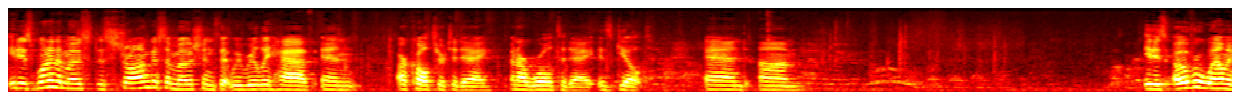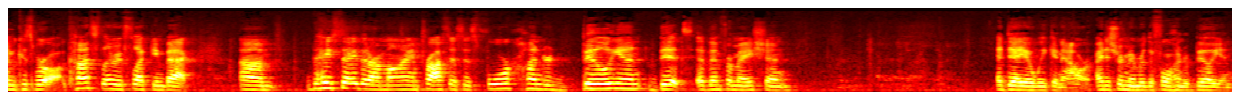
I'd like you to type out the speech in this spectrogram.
It is one of the most, the strongest emotions that we really have in our culture today, in our world today, is guilt. And um, it is overwhelming because we're constantly reflecting back. Um, they say that our mind processes 400 billion bits of information a day, a week, an hour. I just remember the 400 billion.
